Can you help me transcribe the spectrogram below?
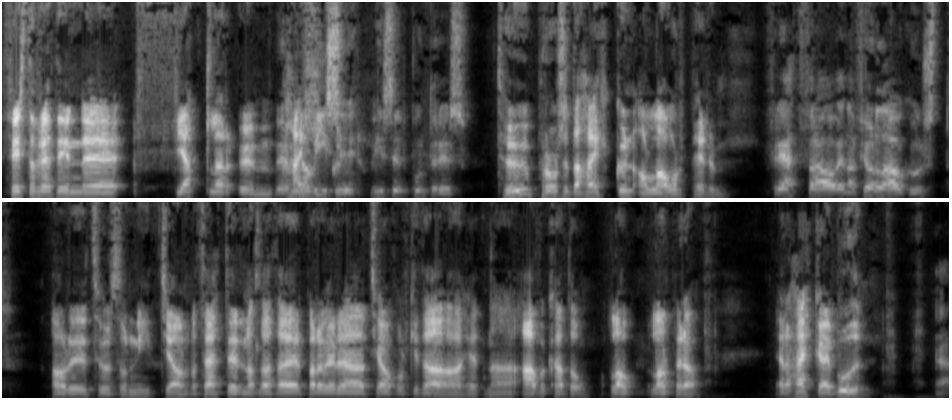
Fyrsta fréttin uh, fjallar um Við erum inn á vísi, vísir.is. 2% hækkun á lárperum Frétt frá einna 4. ágúst. árið 2019 og þetta er náttúrulega, það er bara verið að tjá fólki það að hérna, avokado, lá, lárpera er að hækka í búðum Já,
